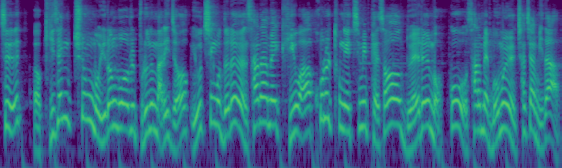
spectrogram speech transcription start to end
즉, 어, 기생충 뭐 이런 거를 부르는 말이죠. 이 친구들은 사람의 귀와 코를 통해 침입해서 뇌를 먹고 사람의 몸을 차지합니다.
